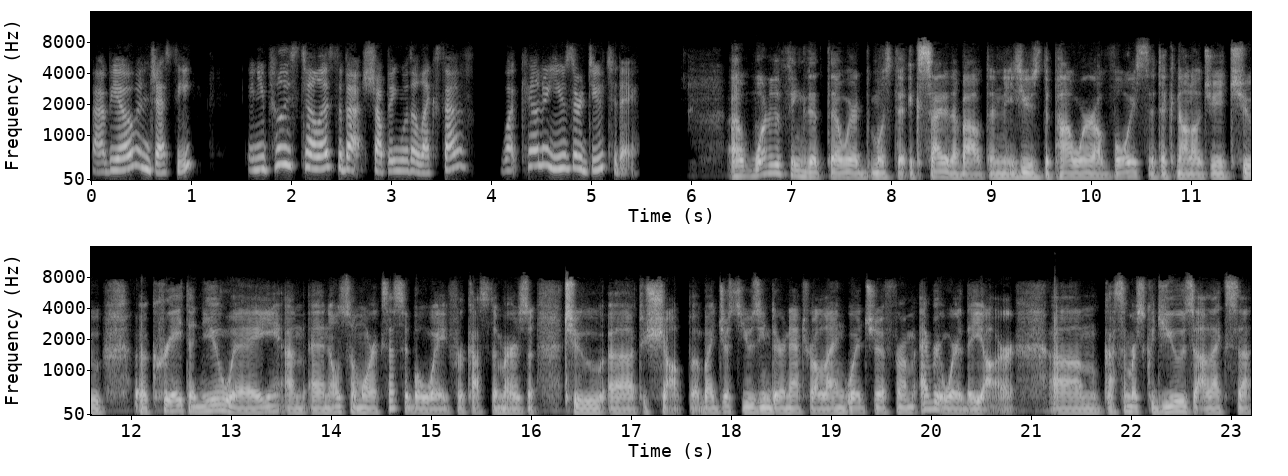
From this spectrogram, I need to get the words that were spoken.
Fabio and Jesse, can you please tell us about shopping with Alexa? What can a user do today? Uh, one of the things that uh, we're most excited about and is use the power of voice technology to uh, create a new way um, and also more accessible way for customers to uh, to shop by just using their natural language uh, from everywhere they are. Um, customers could use Alexa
